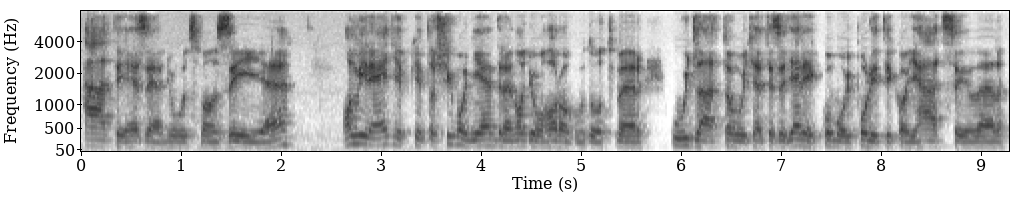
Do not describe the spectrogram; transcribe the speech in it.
HT 1080 Z-je, amire egyébként a Simonyi Endre nagyon haragudott, mert úgy látta, hogy hát ez egy elég komoly politikai hátszéllel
